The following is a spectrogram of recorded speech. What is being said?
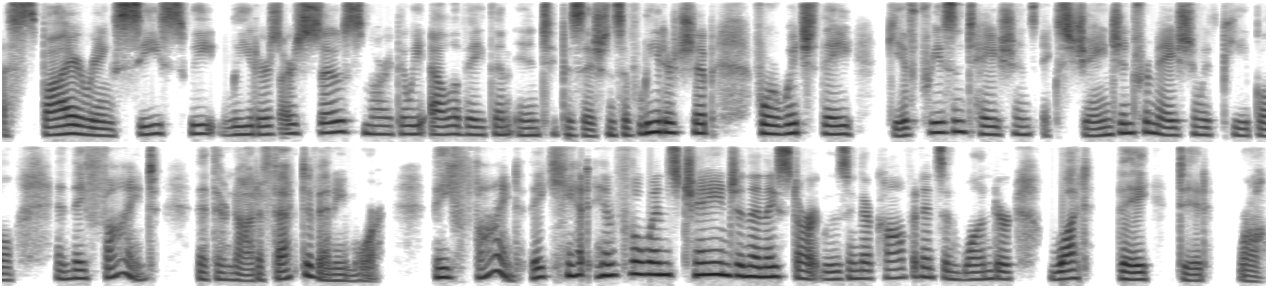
aspiring C suite leaders are so smart that we elevate them into positions of leadership for which they give presentations, exchange information with people, and they find that they're not effective anymore. They find they can't influence change, and then they start losing their confidence and wonder what they did wrong.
